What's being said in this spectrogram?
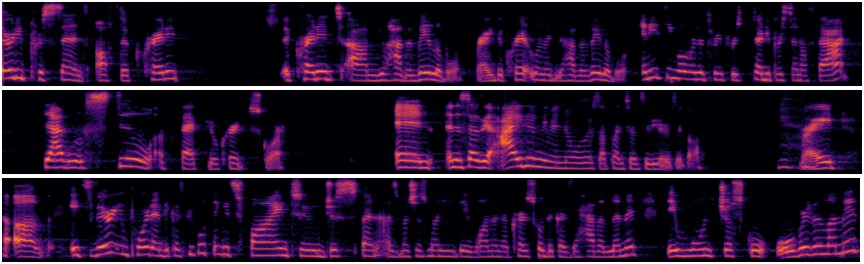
30% of the credit the credit um, you have available, right? The credit limit you have available, anything over the 3 30% of that, that will still affect your credit score. And Anastasia, I didn't even know this up until two years ago. Right? Um, it's very important because people think it's fine to just spend as much as money they want on a credit score because they have a limit. They won't just go over the limit.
